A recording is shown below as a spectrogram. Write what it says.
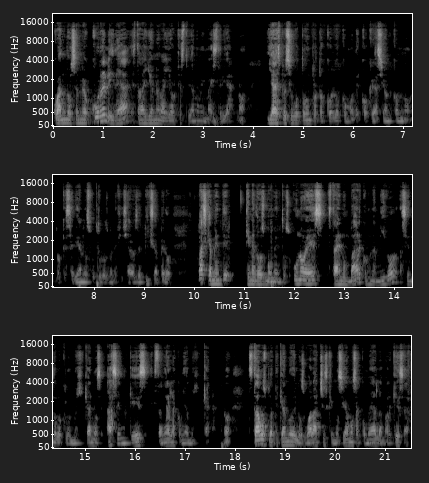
cuando se me ocurre la idea, estaba yo en Nueva York estudiando mi maestría, ¿no? Y ya después hubo todo un protocolo como de co-creación con lo, que serían los futuros beneficiarios de Pizza, pero básicamente tiene dos momentos. Uno es estar en un bar con un amigo haciendo lo que los mexicanos hacen, que es extrañar la comida mexicana, ¿no? Estábamos platicando de los guaraches que nos íbamos a comer a la marquesa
